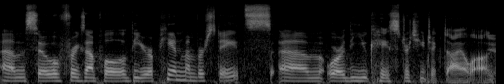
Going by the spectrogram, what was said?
Um, so, for example, the European member states um, or the UK strategic dialogue.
